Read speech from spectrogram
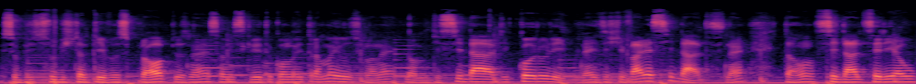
substantivos próprios, né, são escritos com letra maiúscula, né? Nome de cidade, Coruripe, né? Existem várias cidades, né? Então, cidade seria o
